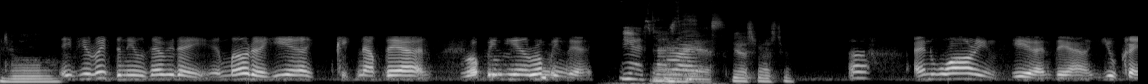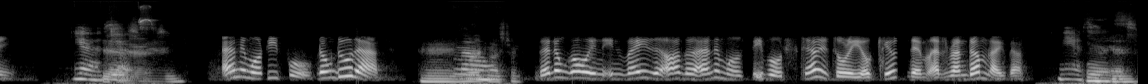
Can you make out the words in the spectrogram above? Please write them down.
If you read the news every day, murder here, kidnap there, and robbing here, robbing there, Yes, Master. Yes. Yes, Master. uh, and warring here and there, Ukraine. Yes. Yes. Animal people don't do that. Right, Master. They don't go and invade other animals, people's territory or kill them at random like that. Yes. Yes.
